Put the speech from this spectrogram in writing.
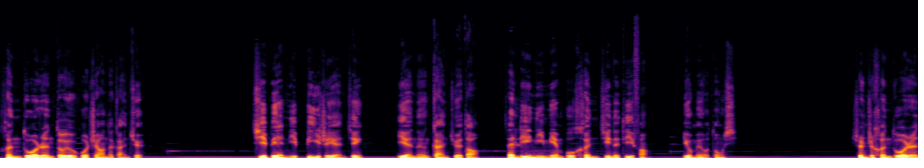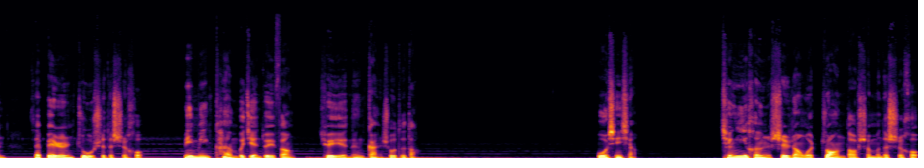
很多人都有过这样的感觉，即便你闭着眼睛，也能感觉到在离你面部很近的地方。有没有东西？甚至很多人在被人注视的时候，明明看不见对方，却也能感受得到。我心想，秦一恒是让我撞到什么的时候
